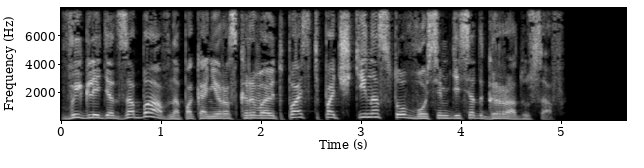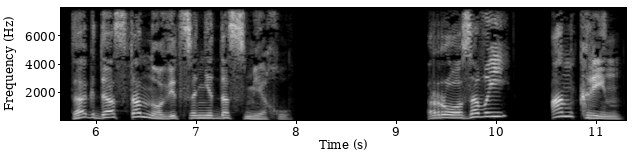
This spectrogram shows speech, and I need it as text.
Выглядят забавно, пока не раскрывают пасть почти на 180 градусов. Тогда становится не до смеху. Розовый Анкрин.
